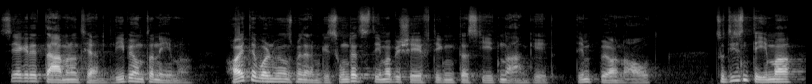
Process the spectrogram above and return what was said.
Sehr geehrte Damen und Herren, liebe Unternehmer, heute wollen wir uns mit einem Gesundheitsthema beschäftigen, das jeden angeht, dem Burnout. Zu diesem Thema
